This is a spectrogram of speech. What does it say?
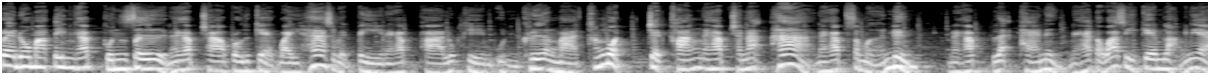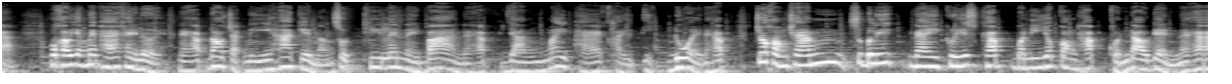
เปโดมาตินครับกุนซือนะครับชาวโปรตุเกสวัย 51 ปีนะครับพาลูกทีมอุ่นเครื่องมาทั้งหมด 7 ครั้งนะครับชนะ5นะครับเสมอ 1 นะครับและแพ้1นะฮะแต่ว่า 4 เกมหลังเนี่ยพวกเขายังไม่แพ้ใครเลยนะครับนอกจากนี้ 5 เกมหลังสุดที่เล่นในบ้านนะครับยังไม่แพ้ใครอีกด้วยนะครับเจ้าของแชมป์ซูเปอร์ลีกในกรีซครับวันนี้ยกกองทัพขนดาวเด่นนะฮะ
